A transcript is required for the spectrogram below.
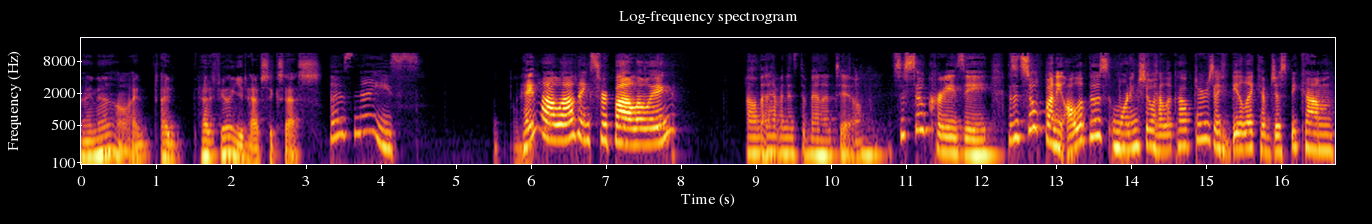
I know. I I had a feeling you'd have success. That was nice. Hey, Lala. Thanks for following. Oh, that happened in Savannah too. It's just so crazy because it's so funny. All of those morning show helicopters, I feel like, have just become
